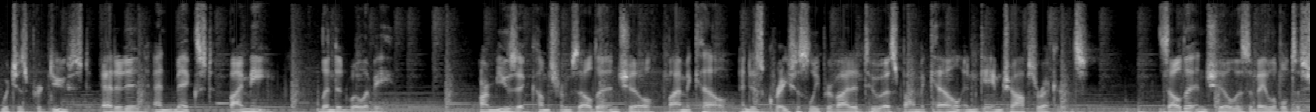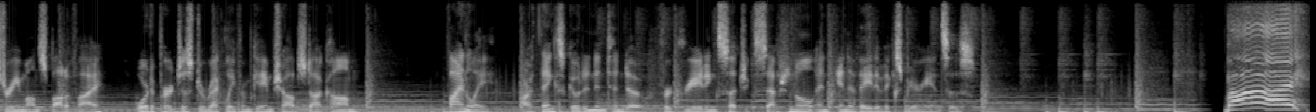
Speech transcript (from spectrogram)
which is produced, edited, and mixed by me, Lyndon Willoughby. Our music comes from Zelda and Chill by Mikel and is graciously provided to us by Mikel and GameChops Records. Zelda and Chill is available to stream on Spotify or to purchase directly from GameChops.com. Finally, our thanks go to Nintendo for creating such exceptional and innovative experiences. Bye!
